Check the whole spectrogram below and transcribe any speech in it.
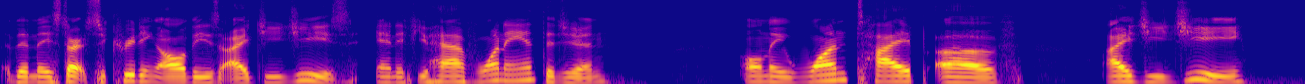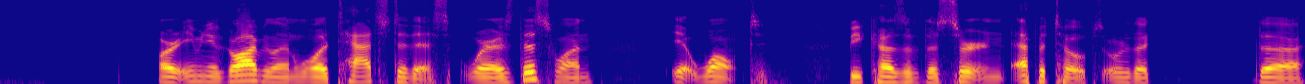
then they start secreting all these IgGs. And if you have one antigen, only one type of IgG or immunoglobulin will attach to this, whereas this one it won't because of the certain epitopes or the the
